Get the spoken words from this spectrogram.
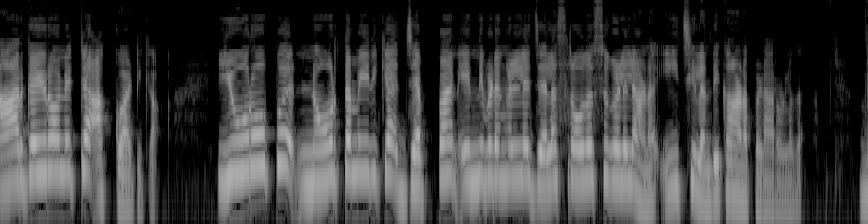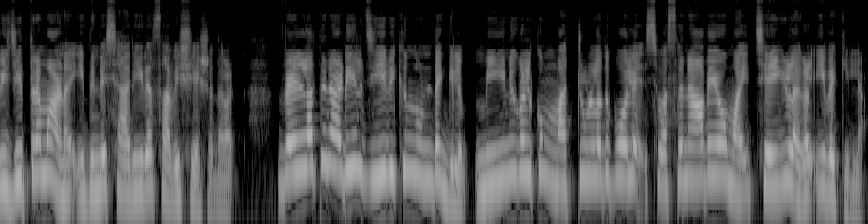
Argyroneta aquatica. Europe, North America, Japan എന്നിവിടങ്ങളിലെ ജലസ്രോതസ്സുകളിലാണ് ഈ ചിലന്തി കാണപ്പെടാറുള്ളത്. വിചിത്രമാണ് ഇതിന്റെ ശരീര സവിശേഷതകൾ. വെള്ളത്തിനടിയിൽ ജീവിക്കുന്നുണ്ടെങ്കിലും മീനുകൾക്കും മറ്റുള്ളതുപോലെ ശ്വസനാവയവുമായി ചെയ്യിളകൾ ഇവയ്ക്കില്ല.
